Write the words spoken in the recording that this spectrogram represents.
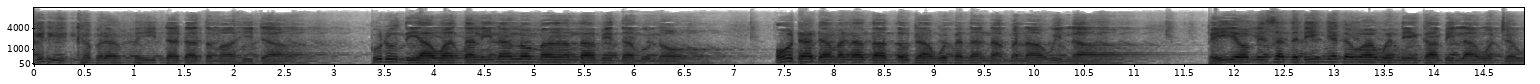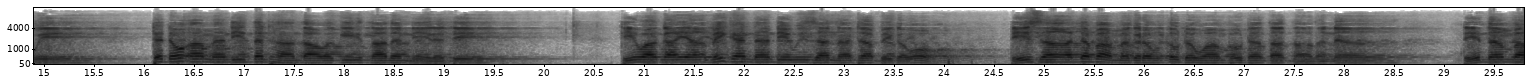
ကိရိခပရံပဟိတတသမာဟိတာ ပုရုတိယဝံတန်လီနံလောမဟန္တာပိတံမုနောဩဒဓမ္မနတသုဒ္ဓဝိပဒနာမနာဝိလာဘေယောမစ္စတတိညတဝဝနေကာပိလဝတ္ထဝေတတောအမန္တိတထသာဝကိသာသနေရတိဒေဝကာယအဘိက္ခတံဒေဝိဇာနာထဘေကဝောဒေသံအတ္တပမကရုံသုဒ္ဓဝံဗုဒ္ဓသာသနံတေတံဘာ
